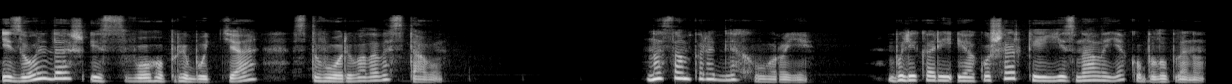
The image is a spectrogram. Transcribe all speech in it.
Ізольда ж із свого прибуття створювала виставу. Насамперед для хворої, бо лікарі і акушерки її знали як облуплену.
